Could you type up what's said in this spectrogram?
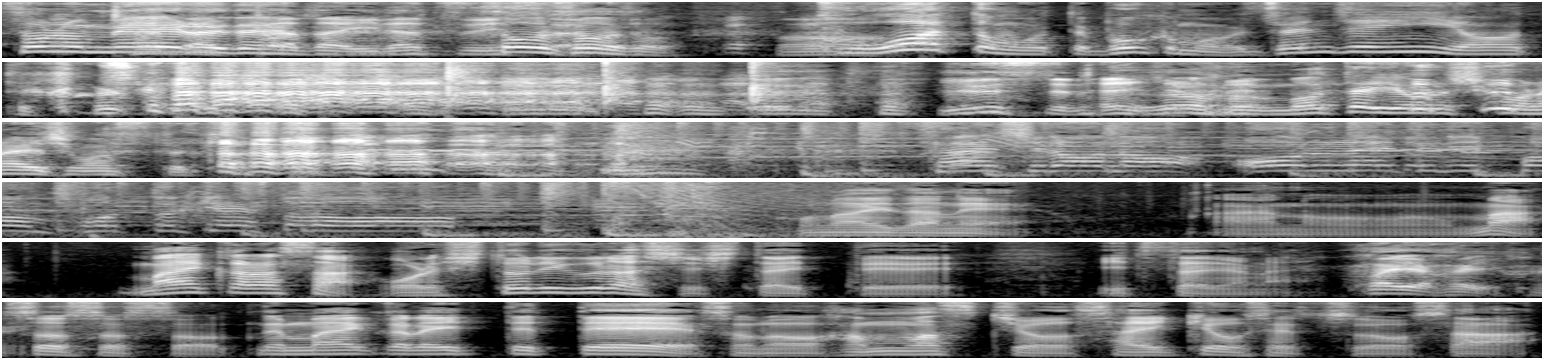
そのメールで。ただただイラついてたそうそうそう。怖っと思って僕も全然いいよって。許してないけどね。またよろしくお願いしますって。三四郎のオールナイトニッポンポッドキャストこの間ね、あのーまあ、前からさ、俺一人暮らししたいって言ってたじゃない。はいはいはい。そうそうそう。で、前から言ってて、その、浜松町最強説をさ、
